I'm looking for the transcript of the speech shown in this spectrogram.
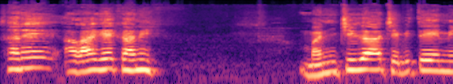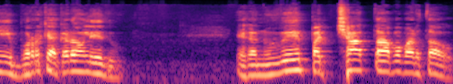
సరే అలాగే కానీ. మంచిగా చెబితే నీ బుర్రకి ఎక్కడం లేదు. ఇక నువ్వే పశ్చాత్తాపపడతావు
